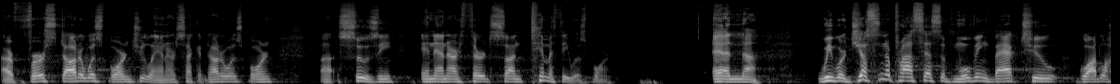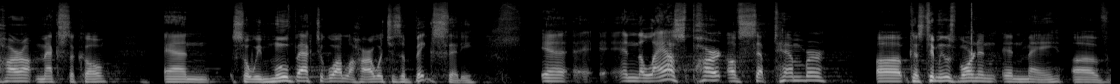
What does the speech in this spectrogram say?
our first daughter was born, Juliana. Our second daughter was born, uh, Susie, and then our third son, Timothy, was born. And uh, we were just in the process of moving back to Guadalajara, Mexico. And so we moved back to Guadalajara, which is a big city. In the last part of September, because uh, Timmy was born in, in May of,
